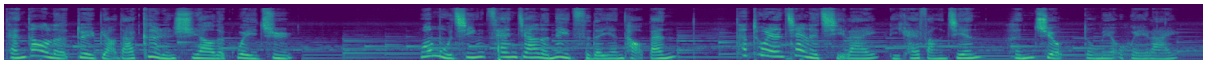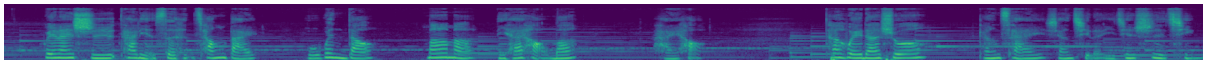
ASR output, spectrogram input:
谈到了对表达个人需要的畏惧。我母亲参加了那次的研讨班，她突然站了起来，离开房间，很久都没有回来。回来时，她脸色很苍白。我问道：“妈妈，你还好吗？”“还好。”她回答说：“刚才想起了一件事情，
